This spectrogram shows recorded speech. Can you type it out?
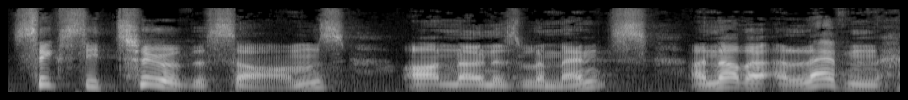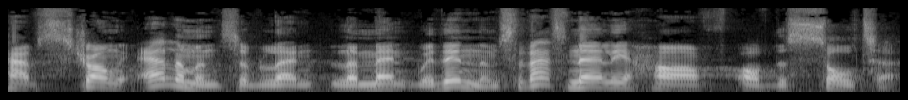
62 of the Psalms are known as laments. Another 11 have strong elements of lament within them. So that's nearly half of the Psalter.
